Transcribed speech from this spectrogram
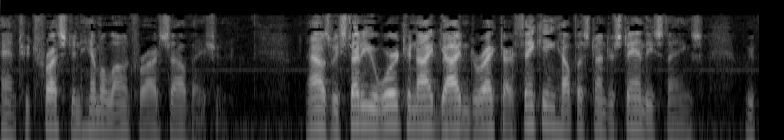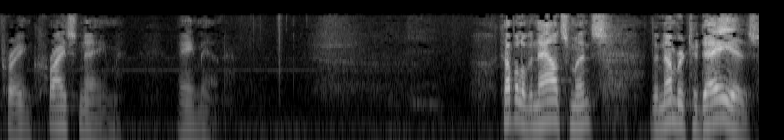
and to trust in Him alone for our salvation. Now, as we study your word tonight, guide and direct our thinking. Help us to understand these things. We pray in Christ's name. Amen. A couple of announcements. The number today is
